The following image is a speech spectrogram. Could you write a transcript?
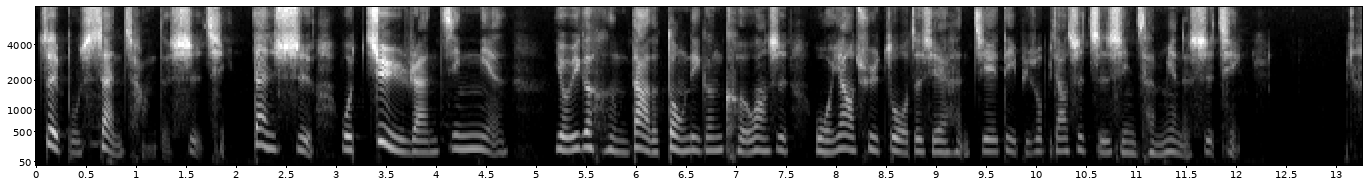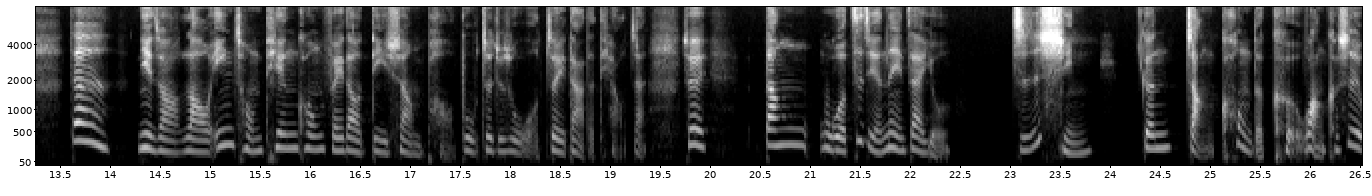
最不擅长的事情。但是我居然今年。有一个很大的动力跟渴望，是我要去做这些很接地，比如说比较是执行层面的事情。但你也知道，老鹰从天空飞到地上跑步，这就是我最大的挑战。所以，当我自己的内在有执行跟掌控的渴望，可是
